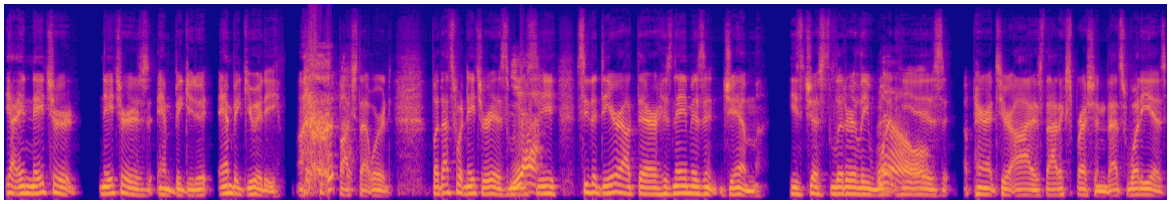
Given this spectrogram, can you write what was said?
Yeah, in nature, nature is ambiguity. Ambiguity. botch that word, but that's what nature is. When yeah. you see see the deer out there, his name isn't Jim. He's just literally what no. he is, apparent to your eyes. That expression, that's what he is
